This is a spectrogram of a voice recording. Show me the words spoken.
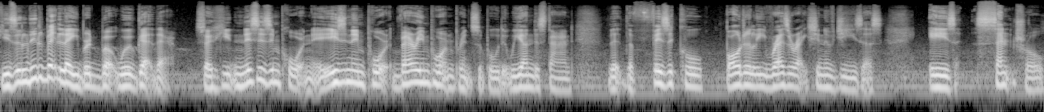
is a little bit labored, but we'll get there. So he, this is important. It is an important, very important principle that we understand that the physical bodily resurrection of Jesus is central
